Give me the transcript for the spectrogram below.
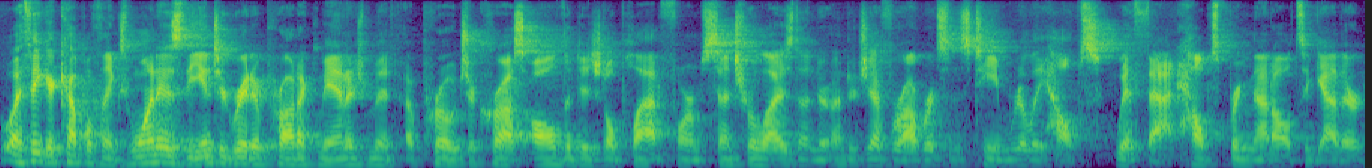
Well, I think a couple things. One is the integrated product management approach across all the digital platforms centralized under, under Jeff Robertson's team really helps with that, helps bring that all together.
